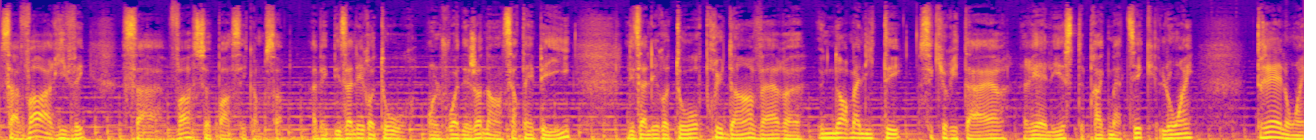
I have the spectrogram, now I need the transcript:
ça va arriver, ça va se passer comme ça, avec des allers-retours. On le voit déjà dans certains pays, les allers-retours prudents vers euh, une normalité sécuritaire, réaliste, pragmatique, loin, très loin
